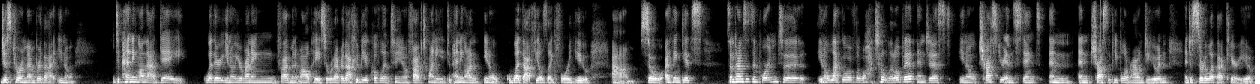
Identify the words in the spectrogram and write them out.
just to remember that you know depending on that day whether you know you're running five minute mile pace or whatever that could be equivalent to you know 520 depending on you know what that feels like for you. Um, so i think it's sometimes it's important to you know let go of the watch a little bit and just you know trust your instinct and and trust the people around you and and just sort of let that carry you.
